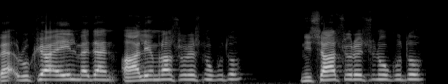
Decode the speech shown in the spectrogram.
Ve rükûa eğilmeden Ali İmran suresini okudu. Nisa suresini okudu.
